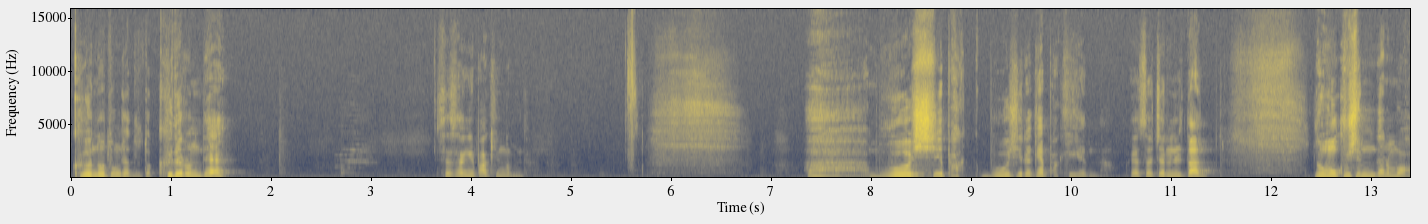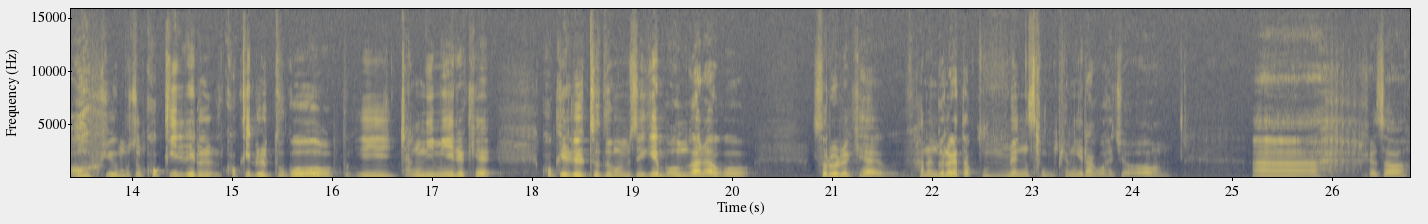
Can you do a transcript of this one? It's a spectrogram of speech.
그 노동자들도 그대로인데 세상이 바뀐 겁니다. 아 무엇이 바, 무엇이 이렇게 바뀌겠나. 그래서 저는 일단 너무 90년대는 뭐 어우 무슨 코끼리를 코끼리를 두고 이 장님이 이렇게 코끼리를 더듬으면서 이게 뭔가라고 서로 이렇게 하는 걸 갖다 군맹상평이라고 하죠. 아 그래서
